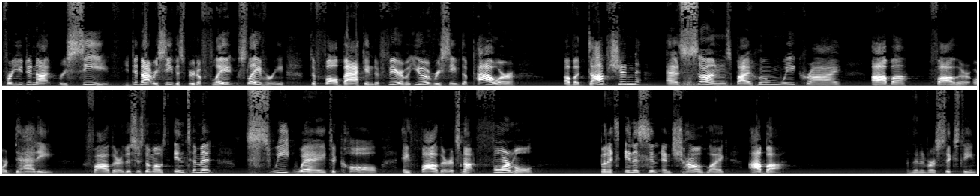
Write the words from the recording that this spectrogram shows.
For you did not receive, you did not receive the spirit of fla- slavery to fall back into fear, but you have received the power of adoption as sons by whom we cry, Abba, Father, or Daddy, Father. This is the most intimate, sweet way to call a father. It's not formal, but it's innocent and childlike. Abba. And then in verse 16,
